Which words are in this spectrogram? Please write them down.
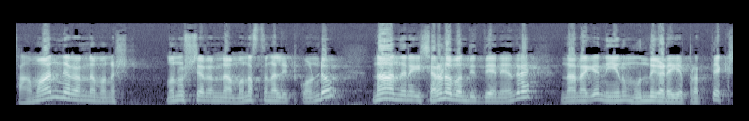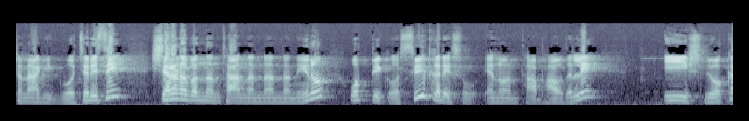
ಸಾಮಾನ್ಯರನ್ನ ಮನುಷ್ಯ ಮನುಷ್ಯರನ್ನ ಮನಸ್ಸಿನಲ್ಲಿಟ್ಕೊಂಡು ನಾನು ನನಗೆ ಶರಣ ಬಂದಿದ್ದೇನೆ ಅಂದರೆ ನನಗೆ ನೀನು ಮುಂದುಗಡೆಗೆ ಪ್ರತ್ಯಕ್ಷನಾಗಿ ಗೋಚರಿಸಿ ಶರಣ ಬಂದಂತಹ ನನ್ನನ್ನು ನೀನು ಒಪ್ಪಿಕೋ, ಸ್ವೀಕರಿಸು ಎನ್ನುವಂಥ ಭಾವದಲ್ಲಿ ಈ ಶ್ಲೋಕ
